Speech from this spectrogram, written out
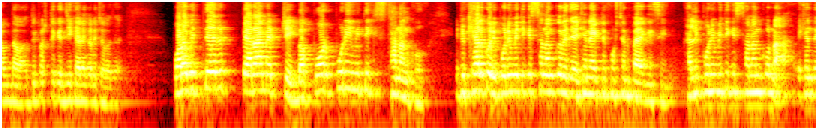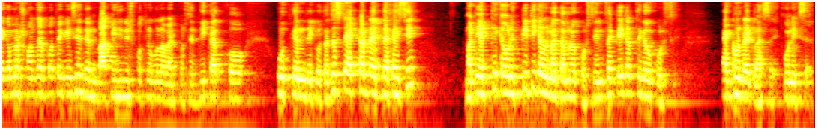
সব দেওয়া, দুই পাশ থেকে জি কারে কারে চলে যায়। পরাবৃত্তের প্যারামেট্রিক বা পর পরিমিতিক স্থানাঙ্ক, একটু খেয়াল করি, পরিমিতিক স্থানাঙ্ক যে এখানে একটা কোশ্চেন পেয়ে গেছি। খালি পরিমিতিক স্থানাঙ্ক না, এখান থেকে আমরা সঞ্চার পথে গেছি দেন বাকি জিনিসপত্রগুলো বাইর করছে। দ্বিকাক্ষ, উৎকেন্দ্রিকতা জাস্ট একটা টাইপ দেখাইছি বাট এর থেকে অনেক ক্রিটিক্যাল ম্যাথ আমরা করছি। ইনফ্যাক্ট এটার থেকেও করছি। এক ঘণ্টার ক্লাসে কনিক্সের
